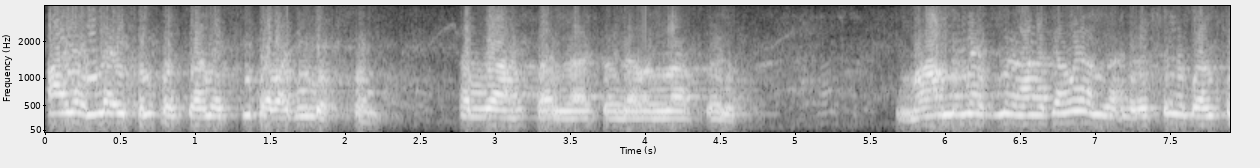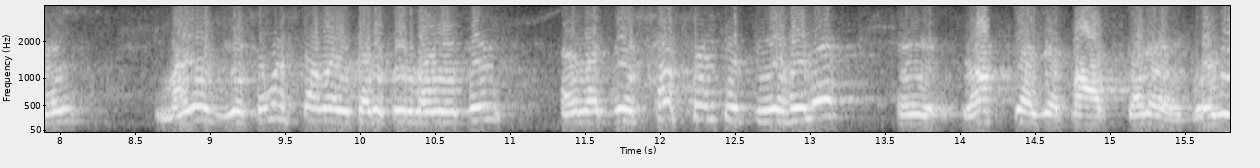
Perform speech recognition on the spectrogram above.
আর আল্লাহ এই সম্পর্কে অনেক কিতাবাদি লিখছেন আল্লাহ আল্লাহ আল্লাহ আল্লাহ মহামনে আপনার আল্লাহ বলছেন মানুষ যে সমস্ত আমার করে কোরবানি দেন এর মধ্যে সবচেয়ে প্রিয় হলে এই রক্ত যে পাঠ করে গরু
